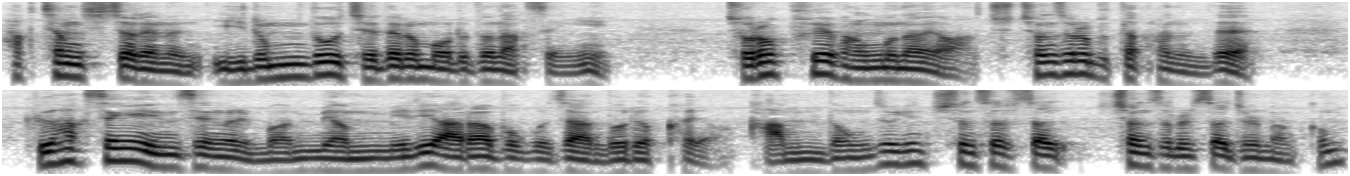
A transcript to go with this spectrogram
학창 시절에는 이름도 제대로 모르던 학생이 졸업 후에 방문하여 추천서를 부탁하는데 그 학생의 인생을 면밀히 알아보고자 노력하여 감동적인 추천서, 써, 추천서를 써줄 만큼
